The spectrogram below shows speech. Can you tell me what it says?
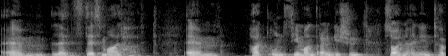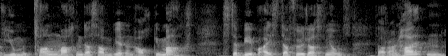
ähm, letztes Mal hat, ähm, hat uns jemand reingeschrieben, sollen ein Interview mit Fang machen. Das haben wir dann auch gemacht. ist der Beweis dafür, dass wir uns daran halten.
